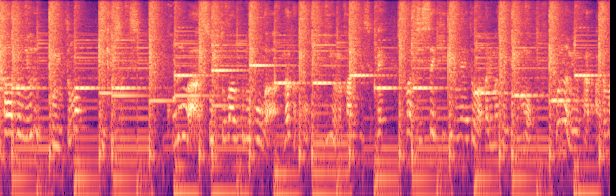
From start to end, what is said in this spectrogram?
カードによるポイントもできるそうです。これはソフトバンクの方がなんかこうい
